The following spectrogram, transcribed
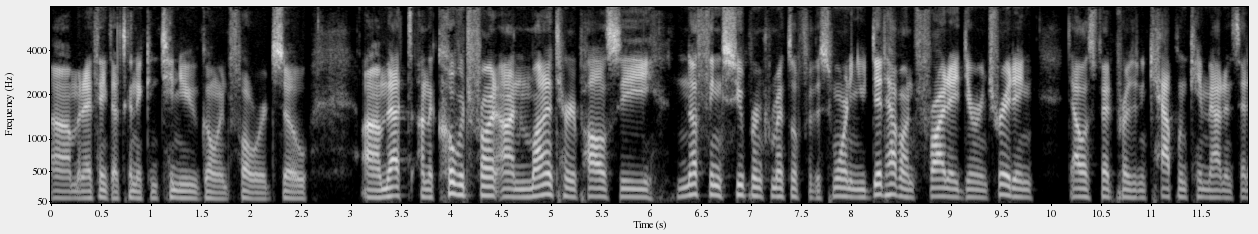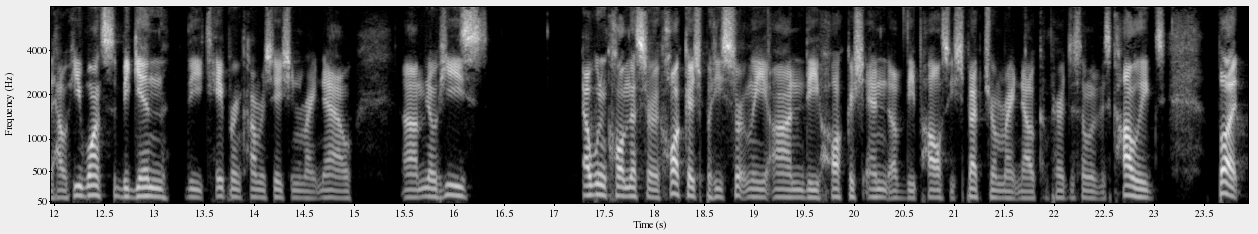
Um, and I think that's going to continue going forward. So um, that's on the COVID front. On monetary policy, nothing super incremental for this morning. You did have on Friday during trading, Dallas Fed President Kaplan came out and said how he wants to begin the tapering conversation right now. Um, you know, he's I wouldn't call him necessarily hawkish, but he's certainly on the hawkish end of the policy spectrum right now compared to some of his colleagues. But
